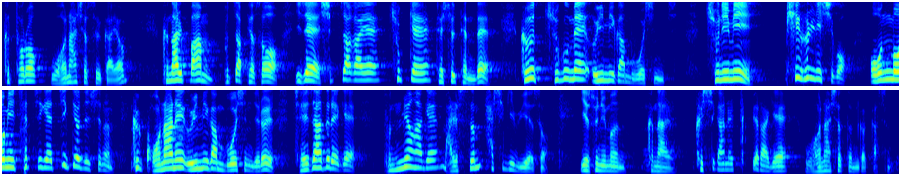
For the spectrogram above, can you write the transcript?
그토록 원하셨을까요? 그날 밤 붙잡혀서 이제 십자가에 죽게 되실 텐데 그 죽음의 의미가 무엇인지 주님이 피 흘리시고 온몸이 채찍에 찢겨지시는 그 고난의 의미가 무엇인지를 제자들에게 분명하게 말씀하시기 위해서 예수님은 그날 그 시간을 특별하게 원하셨던 것 같습니다.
